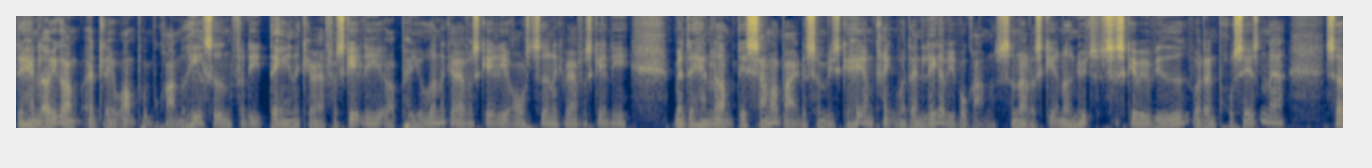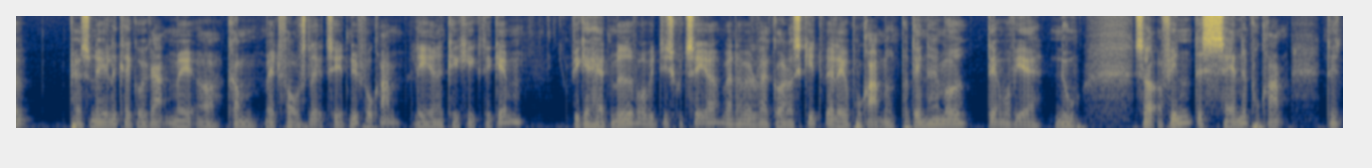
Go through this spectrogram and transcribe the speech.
det handler ikke om at lave om på programmet hele tiden, fordi dagene kan være forskellige, og perioderne kan være forskellige, årstiderne kan være forskellige. Men det handler om det samarbejde, som vi skal have omkring, hvordan lægger vi programmet. Så når der sker noget nyt, så skal vi vide, hvordan processen er, så personalet kan gå i gang med at komme med et forslag til et nyt program. Lægerne kan kigge det igennem, vi kan have et møde, hvor vi diskuterer, hvad der vil være godt og skidt ved at lave programmet på den her måde, der hvor vi er nu. Så at finde det sande program, det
